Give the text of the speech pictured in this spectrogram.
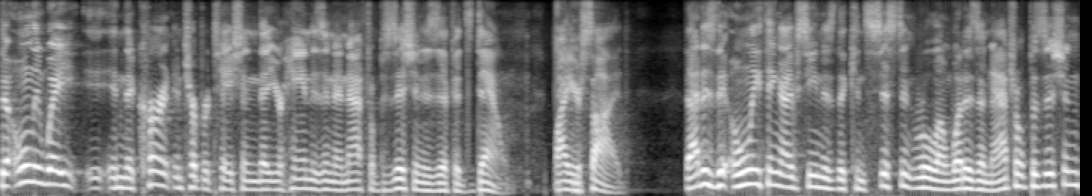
the only way in the current interpretation that your hand is in a natural position is if it's down by your side. That is the only thing I've seen is the consistent rule on what is a natural position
